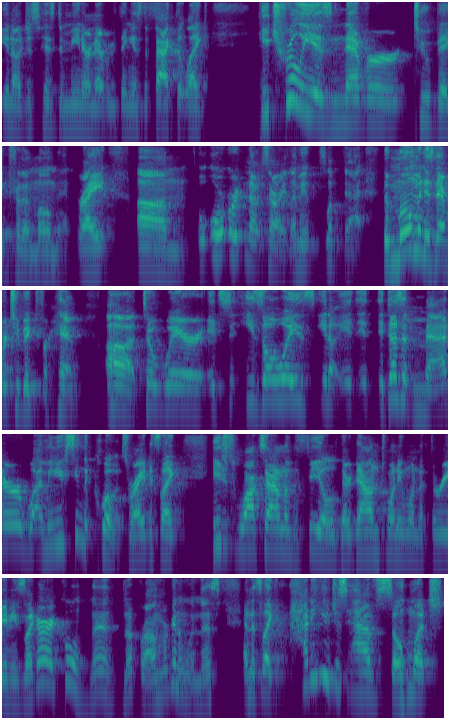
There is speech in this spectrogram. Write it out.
you know just his demeanor and everything is the fact that like he truly is never too big for the moment, right? Um, or, or no, sorry, let me flip that. The moment is never too big for him. Uh, to where it's he's always, you know, it, it, it doesn't matter. What, I mean, you've seen the quotes, right? It's like he just walks out on the field, they're down 21 to 3, and he's like, All right, cool, eh, no problem, we're gonna win this. And it's like, how do you just have so much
